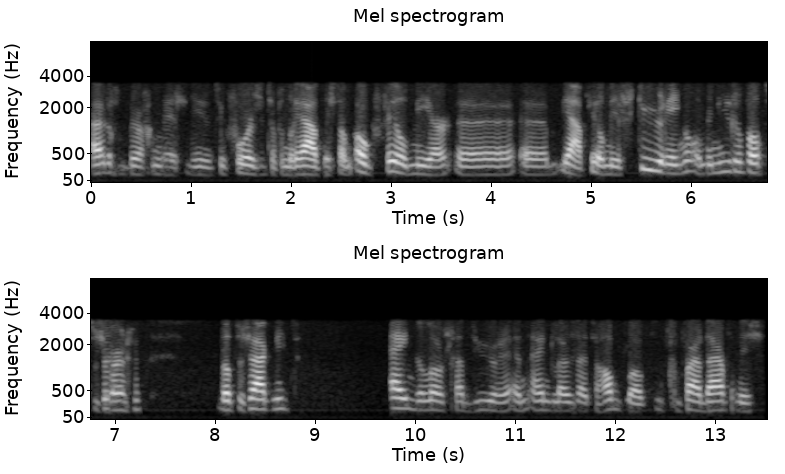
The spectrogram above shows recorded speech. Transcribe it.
huidige burgemeester, die natuurlijk voorzitter van de raad is, dan ook veel meer, uh, ja, veel meer sturing om in ieder geval te zorgen dat de zaak niet eindeloos gaat duren en eindeloos uit de hand loopt. Het gevaar daarvan is,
